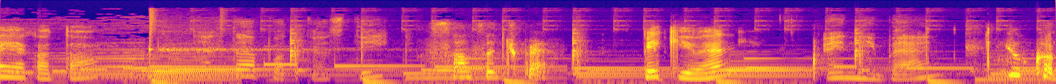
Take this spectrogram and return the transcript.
яг одоо Тагтаа подкастыг сонсож байна. Беки байна. Эни байна. Юка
